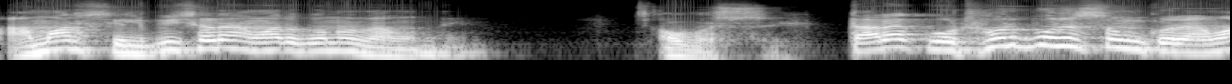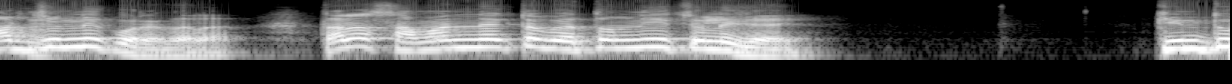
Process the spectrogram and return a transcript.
আমার শিল্পী ছাড়া আমার কোনো দাম নেই। অবশ্যই। তারা কঠোর পরিশ্রম করে আমার জন্য করে তারা। তারা সামান্য একটা বেতন নিয়ে চলে যায়। কিন্তু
